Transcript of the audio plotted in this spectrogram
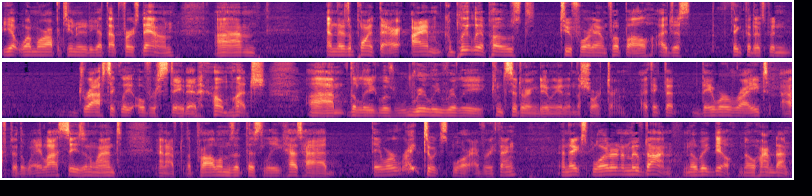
You get one more opportunity to get that first down." Um, and there's a point there. I am completely opposed to four down football. I just think that it's been drastically overstated how much um, the league was really, really considering doing it in the short term. I think that they were right after the way last season went and after the problems that this league has had. They were right to explore everything, and they explored it and moved on. No big deal. No harm done.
